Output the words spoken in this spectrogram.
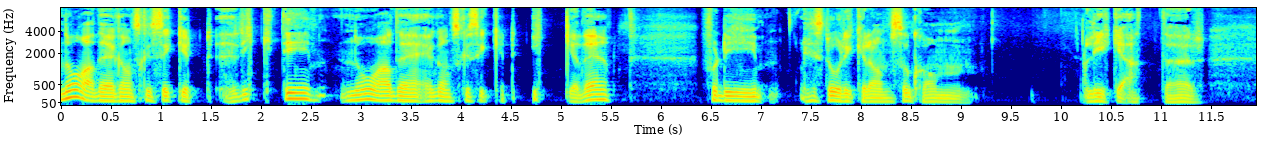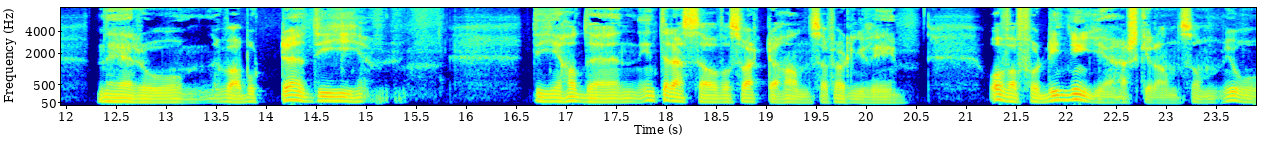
noe av det er ganske sikkert riktig, noe av det er ganske sikkert ikke det. Fordi historikerne som kom like etter Nero var borte, de de hadde en interesse av å sverte han, selvfølgelig, overfor de nye herskerne, som jo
